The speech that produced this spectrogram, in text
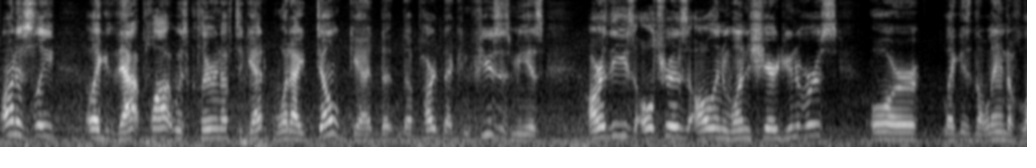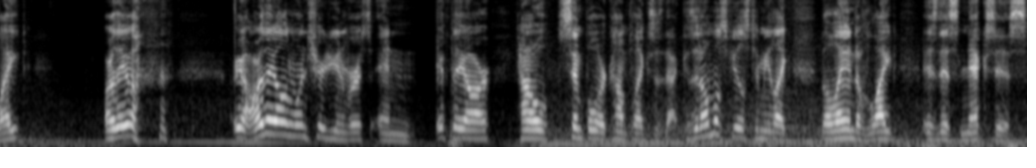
honestly, like that plot was clear enough to get. What I don't get, the the part that confuses me is are these ultras all in one shared universe? Or like is the land of light are they yeah are they all in one shared universe? And if they are how simple or complex is that? Because it almost feels to me like the land of light is this nexus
